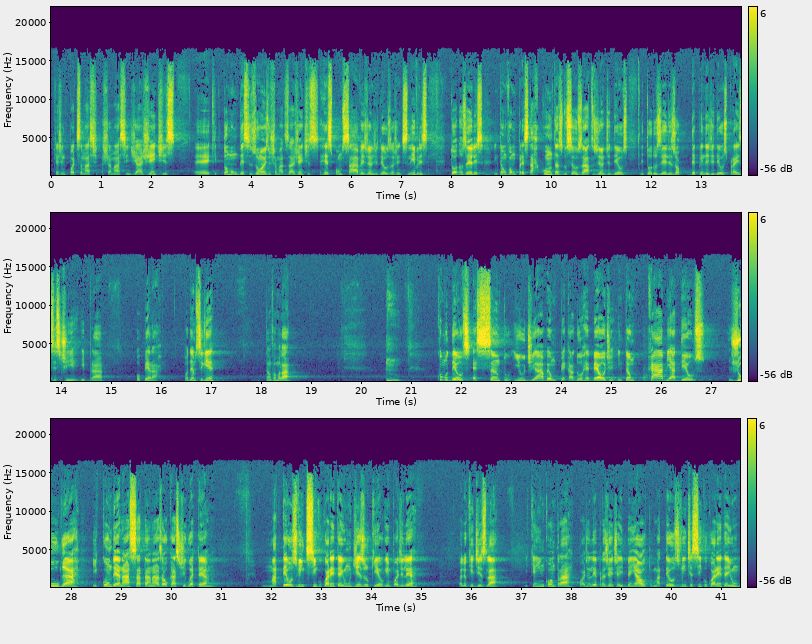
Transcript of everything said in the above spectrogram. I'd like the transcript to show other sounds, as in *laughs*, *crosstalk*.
que a gente pode chamar, chamar assim de agentes é, que tomam decisões, os chamados agentes responsáveis diante de Deus, os agentes livres, todos eles então vão prestar contas dos seus atos diante de Deus, e todos eles dependem de Deus para existir e para operar. Podemos seguir? Então vamos lá. *clears throat* Como Deus é santo e o diabo é um pecador rebelde, então cabe a Deus julgar e condenar Satanás ao castigo eterno. Mateus 25, 41 diz o que? Alguém pode ler? Olha o que diz lá. E quem encontrar, pode ler para a gente aí bem alto. Mateus 25, 41.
